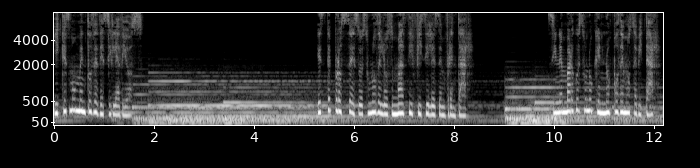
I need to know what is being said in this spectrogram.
Y que es momento de decirle adiós. Este proceso es uno de los más difíciles de enfrentar. Sin embargo, es uno que no podemos evitar.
